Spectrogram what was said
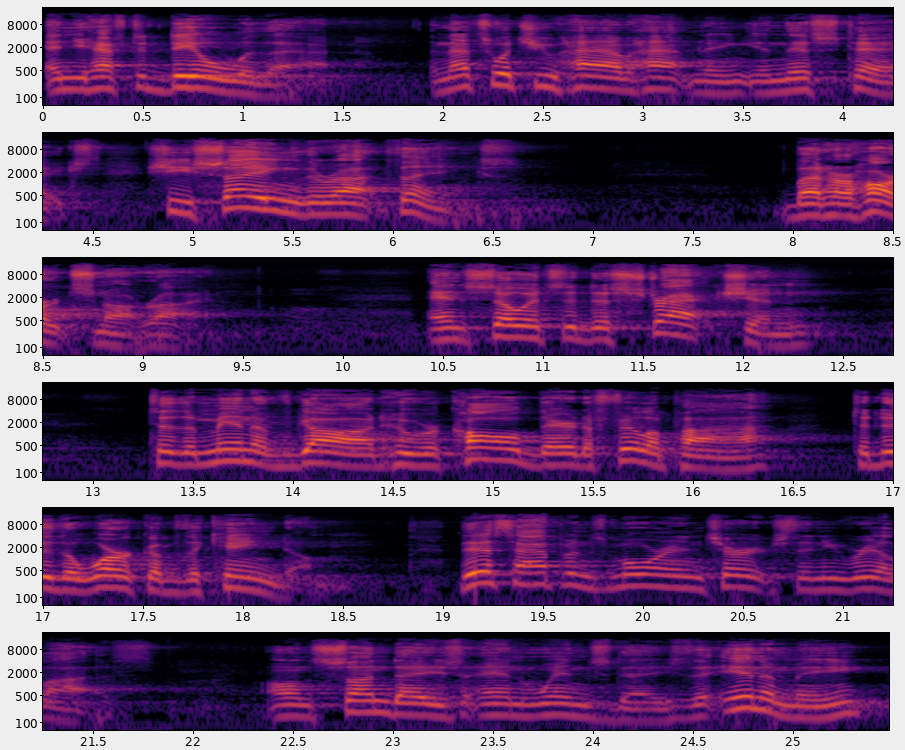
And you have to deal with that. And that's what you have happening in this text. She's saying the right things. But her heart's not right. And so it's a distraction to the men of God who were called there to Philippi to do the work of the kingdom. This happens more in church than you realize on Sundays and Wednesdays. The enemy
